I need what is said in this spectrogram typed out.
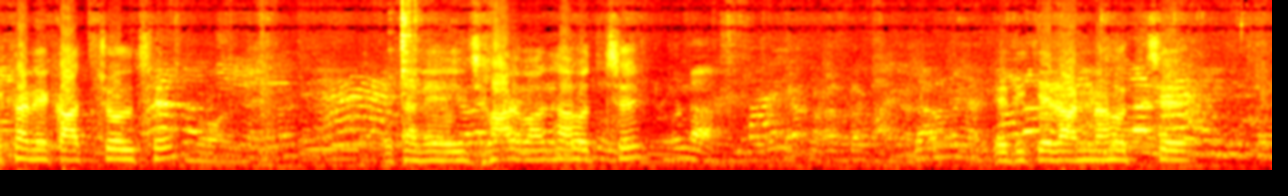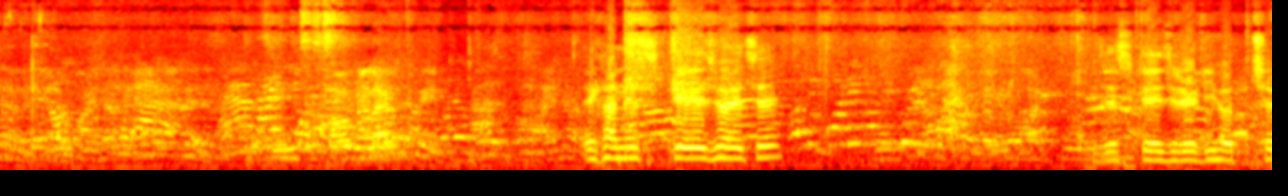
এখানে কাজ চলছে এখানে এই ঝাড় বাঁধা হচ্ছে এদিকে রান্না হচ্ছে। এখানে স্টেজ হয়েছে। যে স্টেজ রেডি হচ্ছে।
